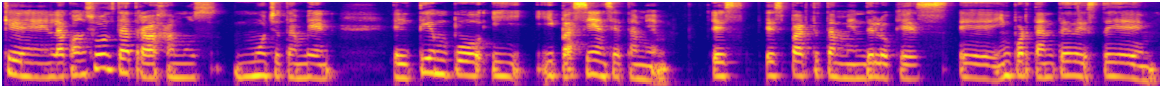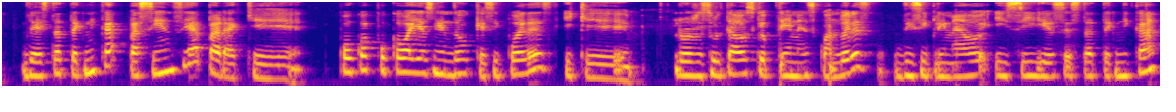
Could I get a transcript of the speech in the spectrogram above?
que en la consulta trabajamos mucho también el tiempo y, paciencia también. Es, es, parte también de lo que es eh, importante de, este, de esta técnica, paciencia para que poco a poco vayas viendo que sí puedes y que los resultados que obtienes cuando eres disciplinado y sigues esta técnica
